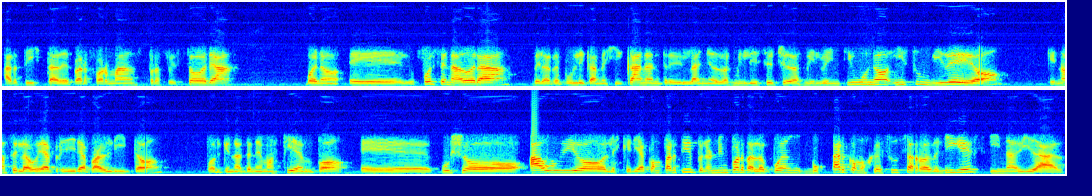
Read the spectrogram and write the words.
artista de performance, profesora, bueno, eh, fue senadora de la República Mexicana entre el año 2018 y 2021, hizo un video, que no se lo voy a pedir a Pablito, porque no tenemos tiempo, eh, cuyo audio les quería compartir, pero no importa, lo pueden buscar como Jesús Rodríguez y Navidad.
